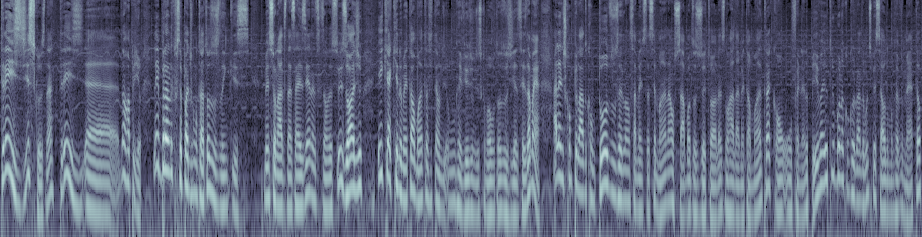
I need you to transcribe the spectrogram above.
três discos, né? Três. É... Não, rapidinho. Lembrando que você pode encontrar todos os links mencionados nessa resenha, na descrição desse episódio, e que aqui no Metal Mantra você tem um, um, review de um disco novo todos os dias às 6 da manhã. Além de compilado com todos os relançamentos da semana, aos sábados às 18 horas no Radar Metal Mantra, com o Fernando Piva e o Tribuna com convidado muito especial do mundo heavy metal,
